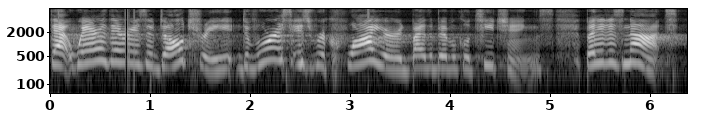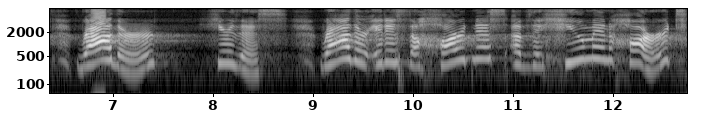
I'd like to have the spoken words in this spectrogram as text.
that where there is adultery, divorce is required by the biblical teachings, but it is not. Rather, hear this Rather, it is the hardness of the human heart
